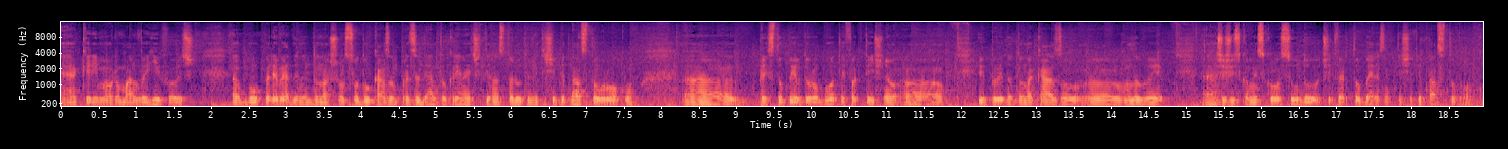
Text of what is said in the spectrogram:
е, Керімов Роман Вегіфович е, був переведений до нашого суду указом президента України 14 лютого 2015 року. Е, Приступив до роботи фактично е, відповідно до наказу е, голови Шишівського міського суду 4 березня 2015 року.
